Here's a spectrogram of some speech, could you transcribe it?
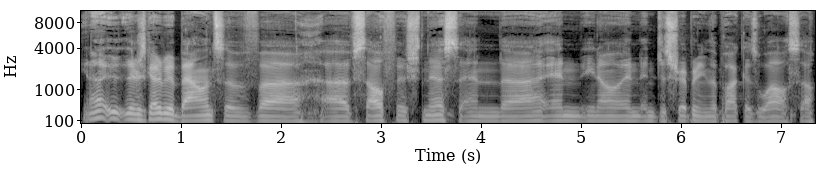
you know, there's got to be a balance of uh, of selfishness and uh, and you know and, and distributing the puck as well. So,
